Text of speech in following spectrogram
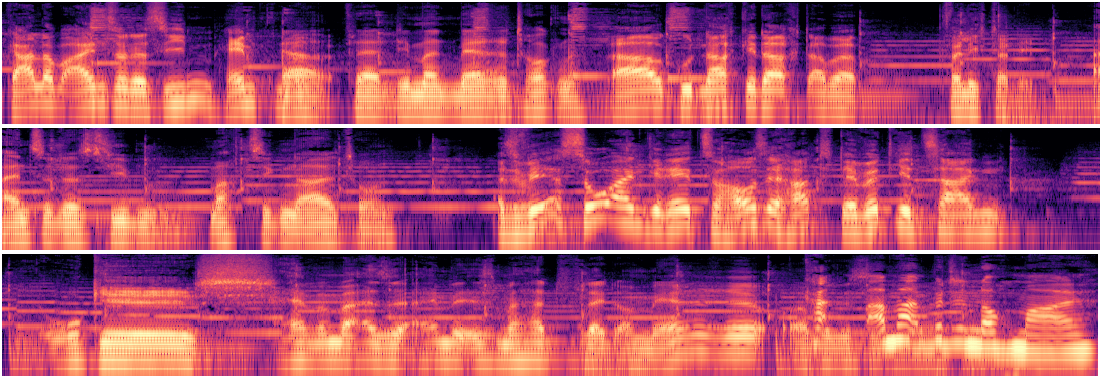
Egal ob eins oder sieben, Hemden. Ja, vielleicht hat jemand mehrere Trockner. Ja, gut nachgedacht, aber völlig daneben. Eins oder sieben macht Signalton. Also wer so ein Gerät zu Hause hat, der wird jetzt sagen, logisch. Hä, wenn man, also man hat vielleicht auch mehrere. Kann, das Mama, bitte nochmal.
